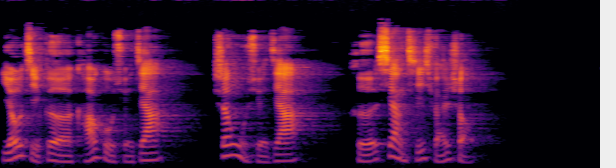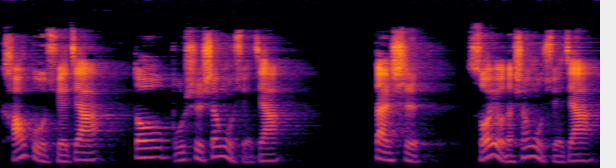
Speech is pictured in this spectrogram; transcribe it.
有几个考古学家、生物学家和象棋选手。考古学家都不是生物学家，但是所有的生物学家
